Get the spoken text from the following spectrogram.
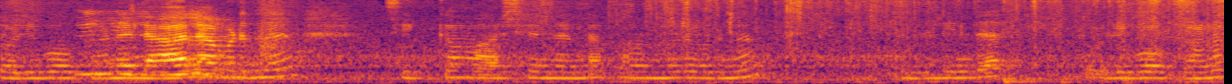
തൊലി പോക്കാണ്. ലാല അവിടുന്ന് ചിക്കൻ വാഷ് ചെയ്യുന്നുണ്ട്. അപ്പോൾ നമ്മൾ ഇവിടുന്ന് ഉള്ളിന്റെ തൊലി പോക്കാണ്.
